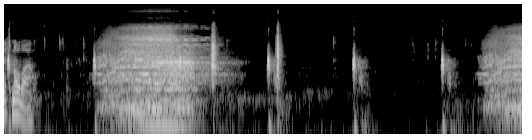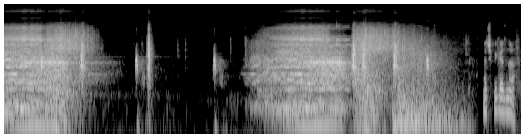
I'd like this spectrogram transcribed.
And it's mobile. That should be good enough.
